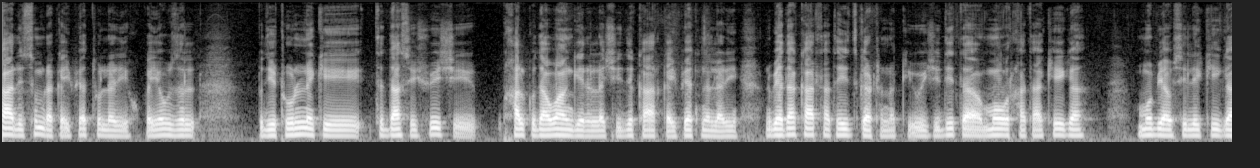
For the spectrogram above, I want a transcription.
کار یې څومره کیفیت ولري خو که یو ځل په دې ټولنه کې ته داسې شوې چې خلکو دا وانګېرله چې د کار کیفیت نه لري، نو بیا دا کار تا ته هېڅ ګټه نه کوي، چې دې ته مه ورخطا کېږه، مه بې حوصلې کېږه،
